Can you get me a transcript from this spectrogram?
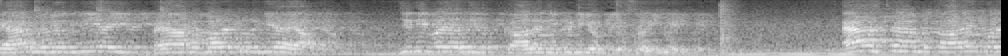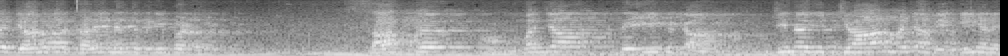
ਗੈਰ ਮੌਜੂਦਗੀ ਆਈ, ਮੈਂ ਅਰਫ ਵਾਲੇ ਟੁਰ ਗਿਆ ਆ, ਜਿਹਦੀ ਵਜ੍ਹਾ ਦੀ ਕਾਲੇ ਦੀ ਵੀਡੀਓ ਮਿਸ ਹੋਈ ਹੈ। ਇਸ ਟਾਈਮ ਕਾਲੇ ਕੋਲੇ ਜਾਨਵਰ ਖੜੇ ਨੇ ਤਕਰੀਬਨ 7 ਮੱਝਾਂ ਤੇ ਇੱਕ ਗਾਂ। ਜਿਨ੍ਹਾਂ ਦੀ ਚਾਰ ਮੱਝਾਂ ਵੇਚੀਆਂ ਨੇ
